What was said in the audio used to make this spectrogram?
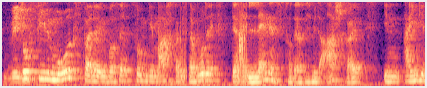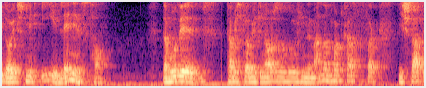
Wegen. so viel Murks bei der Übersetzung gemacht. Da wurde der Lannister, der sich mit A schreibt, in eingedeutscht mit E, Lannister. Da wurde, das habe ich glaube ich genauso so schon in einem anderen Podcast gesagt, die Stadt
